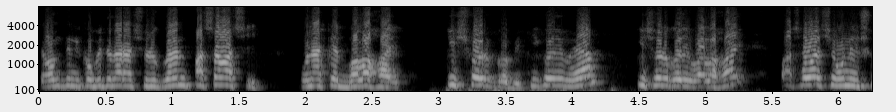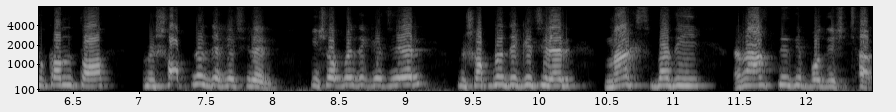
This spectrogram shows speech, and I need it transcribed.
তখন তিনি কবিতা লেখা শুরু করেন। পাশাপাশি ওনাকে বলা হয় কিশোর কবি। কি কবি ভাইয়া? কিশোর কবি বলা হয়। পাশাপাশি উনি সুকান্ত, উনি স্বপ্ন দেখেছিলেন কি স্বপ্ন দেখেছিলেন? স্বপ্ন দেখেছিলেন? মার্ক্সবাদী রাজনীতি প্রতিষ্ঠার।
